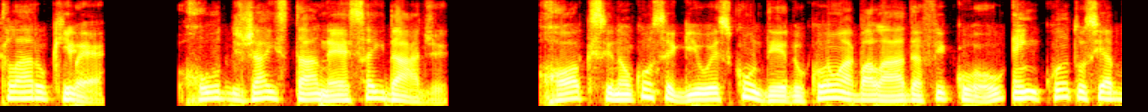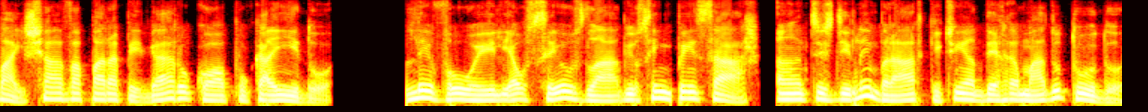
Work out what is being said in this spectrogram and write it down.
claro que é. Rude já está nessa idade. Roxy não conseguiu esconder o quão abalada ficou enquanto se abaixava para pegar o copo caído. Levou ele aos seus lábios sem pensar, antes de lembrar que tinha derramado tudo,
